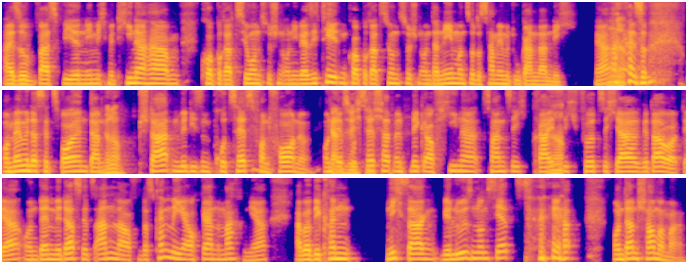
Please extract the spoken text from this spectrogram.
Also was wir nämlich mit China haben, Kooperation zwischen Universitäten, Kooperation zwischen Unternehmen und so, das haben wir mit Uganda nicht, ja. ja. Also, und wenn wir das jetzt wollen, dann genau. starten wir diesen Prozess von vorne. Und Ganz der Prozess wichtig. hat mit Blick auf China 20, 30, ja. 40 Jahre gedauert, ja. Und wenn wir das jetzt anlaufen, das können wir ja auch gerne machen, ja. Aber wir können nicht sagen, wir lösen uns jetzt ja, und dann schauen wir mal,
